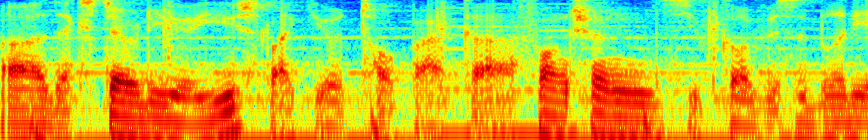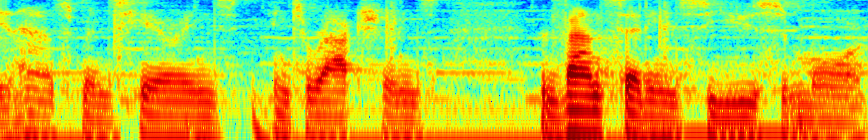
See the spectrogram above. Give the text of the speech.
uh, dexterity or use, like your talkback uh, functions. You've got visibility enhancements, hearings, interactions, advanced settings to use more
